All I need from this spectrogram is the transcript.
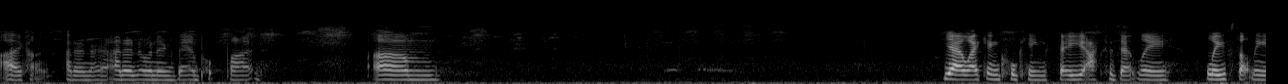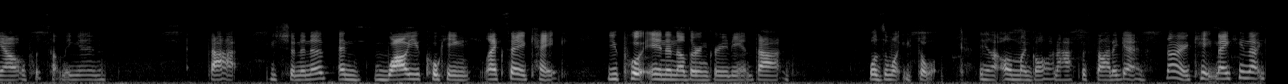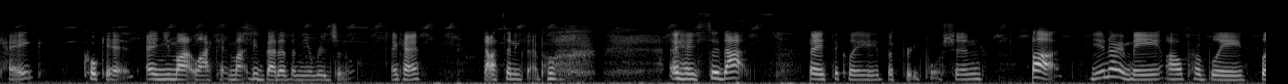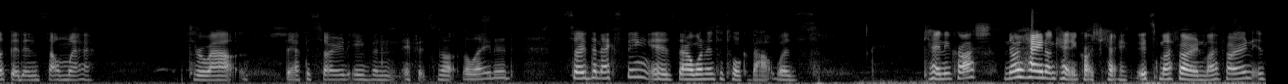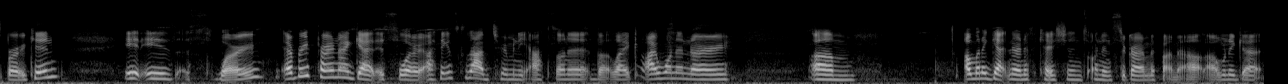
I can't I don't know, I don't know an example, but um yeah, like in cooking, say you accidentally leave something out or put something in that you shouldn't have and while you're cooking, like say a cake, you put in another ingredient that wasn't what you thought. And you're like, oh my god, I have to start again. No, keep making that cake cook it and you might like it. It might be better than the original. Okay? That's an example. okay, so that's basically the food portion. But you know me, I'll probably slip it in somewhere throughout the episode, even if it's not related. So the next thing is that I wanted to talk about was Candy Crush. No hate on Candy Crush, okay? It's my phone. My phone is broken it is slow. Every phone I get is slow. I think it's because I have too many apps on it, but like I want to know. Um, I want to get notifications on Instagram if I'm out. I want to get.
